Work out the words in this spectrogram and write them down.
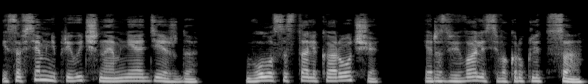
и совсем непривычная мне одежда. Волосы стали короче и развивались вокруг лица.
